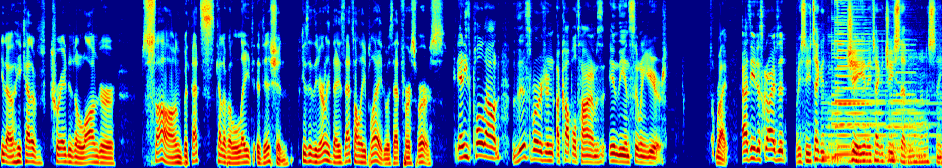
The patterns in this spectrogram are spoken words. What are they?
you know, he kind of created a longer song, but that's kind of a late addition because in the early days, that's all he played was that first verse. And he's pulled out this version a couple times in the ensuing years. Right. As he describes it, So you take a G and you take a G7 and then a C.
